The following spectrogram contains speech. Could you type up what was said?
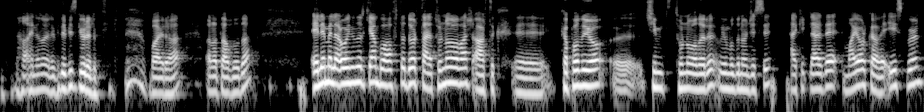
aynen öyle. Bir de biz görelim bayrağı ana tabloda. Elemeler oynanırken bu hafta dört tane turnuva var. Artık e, kapanıyor e, çim turnuvaları Wimbledon öncesi. Erkeklerde Mallorca ve Eastbourne.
